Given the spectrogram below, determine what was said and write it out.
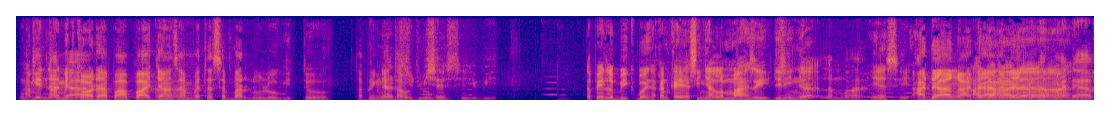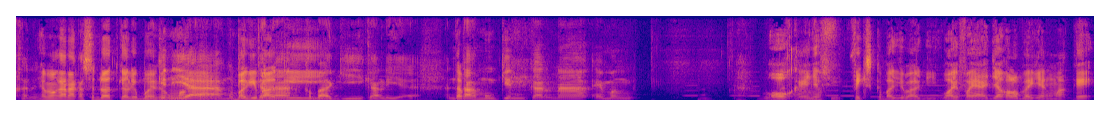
mungkin amit, ada kalau ada apa-apa jangan Ah. sampai tersebar dulu gitu. Tapi nggak Bener tahu juga bisa- sih. Tapi lebih kebanyakan kayak sinyal lemah sih. Jadi sinyal nggak lemah. Iya sih. Ada nggak ada? Ada, nggak ada. Ada nggak ada karena Emang karena kesedot kali boy mungkin iya, mungkin Kebagi-bagi. karena kebagi kali ya. Entah mungkin karena emang Gua Oh, kayaknya sih. fix kebagi-bagi. Wifi aja kalau baik yang make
